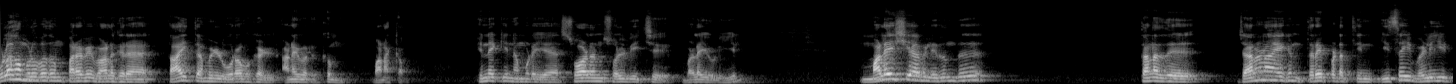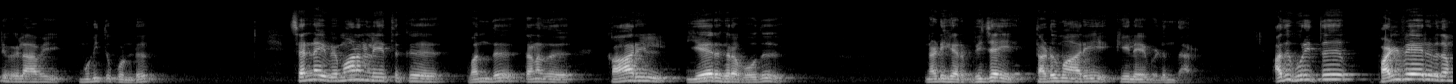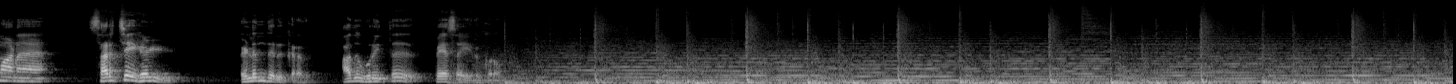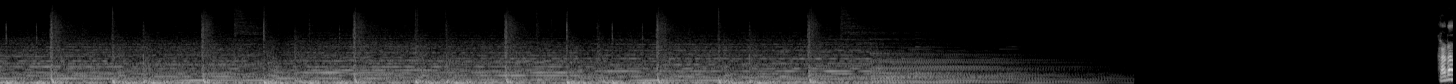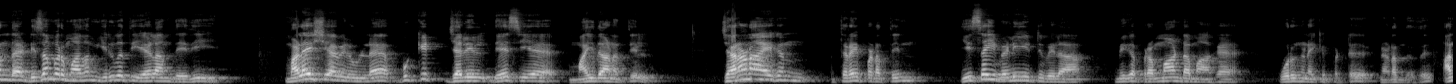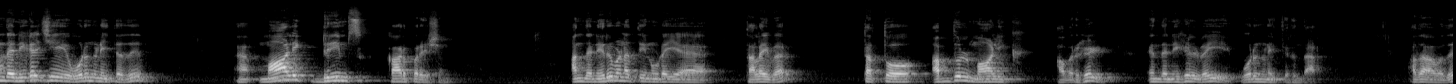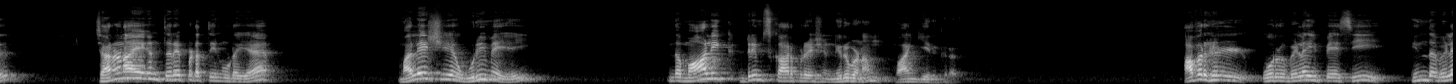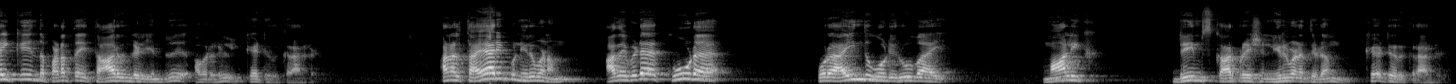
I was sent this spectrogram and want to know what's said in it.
உலகம் முழுவதும் பரவி வாழ்கிற தாய் தமிழ் உறவுகள் அனைவருக்கும் வணக்கம். இன்றைக்கி நம்முடைய சோழன் சொல்வீச்சு வலையொலியில் மலேசியாவில் இருந்து தனது ஜனநாயகன் திரைப்படத்தின் இசை வெளியீட்டு விழாவை முடித்துக்கொண்டு சென்னை விமான நிலையத்துக்கு வந்து தனது காரில் ஏறுகிற போது நடிகர் விஜய் தடுமாறி கீழே விழுந்தார். அது குறித்து பல்வேறு விதமான சர்ச்சைகள் எழுந்திருக்கிறது. அது குறித்து பேச இருக்கிறோம். கடந்த டிசம்பர் மாதம் இருபத்தி ஏழாம் தேதி மலேசியாவில் உள்ள புக்கிட் ஜலீல் தேசிய மைதானத்தில் ஜனநாயகன் திரைப்படத்தின் இசை வெளியீட்டு விழா மிக பிரம்மாண்டமாக ஒருங்கிணைக்கப்பட்டு நடந்தது. அந்த நிகழ்ச்சியை ஒருங்கிணைத்தது மாலிக் ட்ரீம்ஸ் கார்ப்பரேஷன். அந்த நிறுவனத்தினுடைய தலைவர் தத்தோ அப்துல் மாலிக் அவர்கள் இந்த நிகழ்வை ஒருங்கிணைத்திருந்தார். அதாவது ஜனநாயகன் திரைப்படத்தினுடைய மலேசிய உரிமையை இந்த மாலிக் ட்ரீம்ஸ் கார்ப்பரேஷன் நிறுவனம் வாங்கியிருக்கிறது. அவர்கள் ஒரு விலை பேசி இந்த விலைக்கு இந்த படத்தை தாருங்கள் என்று அவர்கள் கேட்டிருக்கிறார்கள். ஆனால் தயாரிப்பு நிறுவனம் அதை விட கூட ஒரு ஐந்து கோடி ரூபாய் மாலிக் ட்ரீம்ஸ் கார்ப்பரேஷன் நிறுவனத்திடம் கேட்டிருக்கிறார்கள்.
